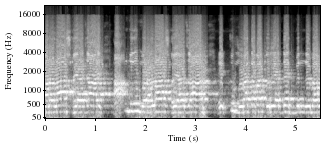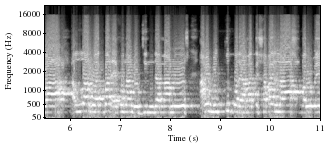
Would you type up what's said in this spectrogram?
মরালাস হয়ে যায় আপনি যদি মরালাস হয়ে যান একটু মোরাকাবা করিয়া দেখবেন রে বাবা। আল্লাহ আকবার এখন আমি জিন্দা মানুষ আমি মৃত্যুর পরে আমাকে সবাই লাশ বলবে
